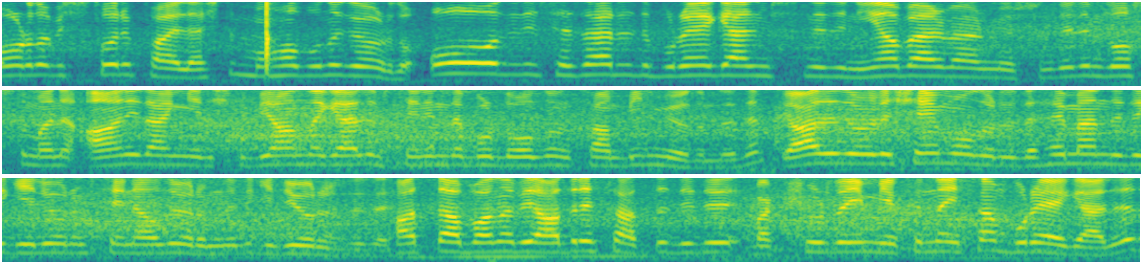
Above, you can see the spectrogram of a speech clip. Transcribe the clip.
orada bir story paylaştım. Moha bunu gördü. O dedi Sezer dedi buraya gelmişsin dedi. Niye haber vermiyorsun? Dedim dostum hani aniden gelişti. Bir anda geldim. Senin de burada olduğunu tam bilmiyordum dedim. Ya dedi öyle şey mi olur dedi. Hemen dedi geliyorum seni alıyorum dedi. Gidiyoruz dedi. Hatta bana bir adres attı. Dedi bak şuradayım yakındaysan buraya gel dedi.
